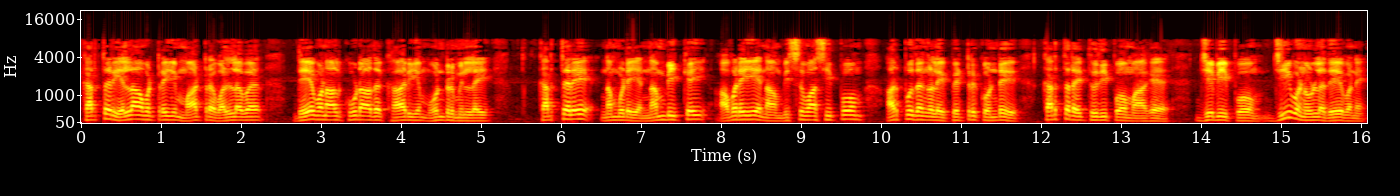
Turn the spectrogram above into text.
கர்த்தர் எல்லாவற்றையும் மாற்ற வல்லவர். தேவனால் கூடாத காரியம் ஒன்றுமில்லை. கர்த்தரே நம்முடைய நம்பிக்கை அவரையே நாம் விசுவாசிப்போம் அற்புதங்களை பெற்றுக்கொண்டு கர்த்தரை துதிப்போமாக. ஜெபிப்போம். ஜீவனுள்ள தேவனே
